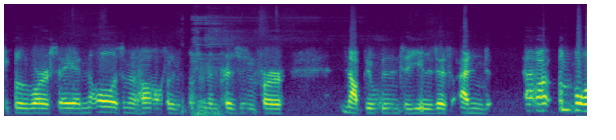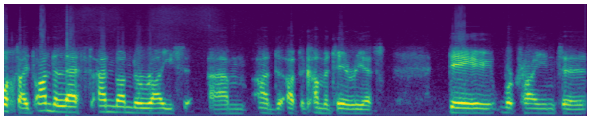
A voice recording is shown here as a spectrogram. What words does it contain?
people were saying, "Oh, isn't it awful to put him in prison for not being willing to use this?" And uh, on both sides, on the left and on the right, um, at, the, at the commentariat, they were trying to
